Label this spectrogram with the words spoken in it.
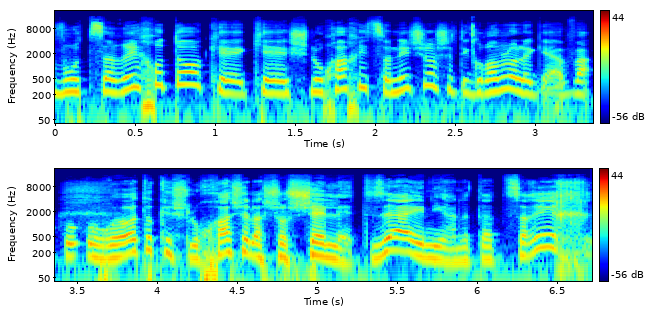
והוא צריך אותו כ- כשלוחה חיצונית שלו שתגרום לו לגאווה. הוא, הוא רואה אותו כשלוחה של השושלת, זה העניין. אתה צריך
